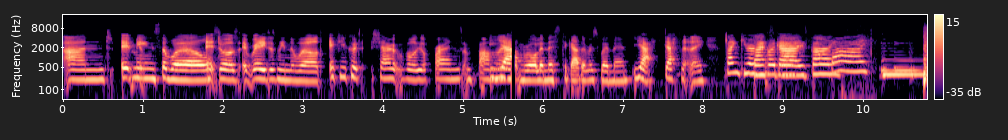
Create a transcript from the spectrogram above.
and it means the world. it does it really does mean the world. If you could share it with all your friends and family. Yeah, we're all in this together as women. Yeah, definitely. Thank you everybody Thanks, guys. Bye. Bye.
